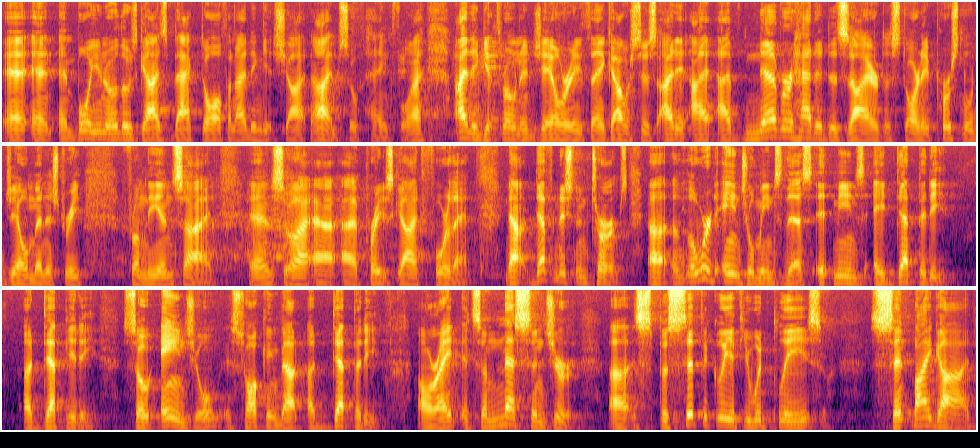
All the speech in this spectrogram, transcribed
and, and, and, boy, you know, those guys backed off and I didn't get shot. And I'm so thankful. I, I didn't get thrown in jail or anything. I was just, I, did, I, I've never had a desire to start a personal jail ministry from the inside. And so I, I, I, praise God for that. Now, definition in terms. Uh, the word angel means this it means a deputy, a deputy. So, angel is talking about a deputy, all right? It's a messenger. Uh, specifically, if you would please, sent by God.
